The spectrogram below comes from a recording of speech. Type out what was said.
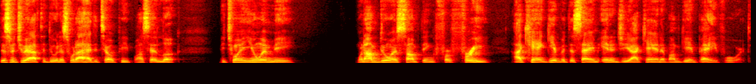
This is what you have to do, and this is what I had to tell people. I said, look, between you and me, when I'm doing something for free, I can't give it the same energy I can if I'm getting paid for it.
